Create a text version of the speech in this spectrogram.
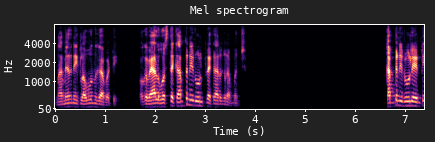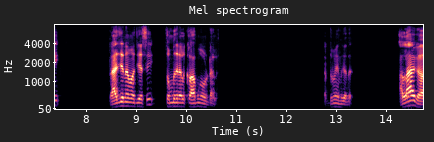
నా మీద నీకు లవ్ ఉంది కాబట్టి ఒకవేళ వస్తే కంపెనీ రూల్ ప్రకారం రమ్మని కంపెనీ రూల్ ఏంటి? రాజీనామా చేసి తొమ్మిది నెలలు కామ్‌గా ఉండాలి. అర్థమైంది కదా అలాగా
